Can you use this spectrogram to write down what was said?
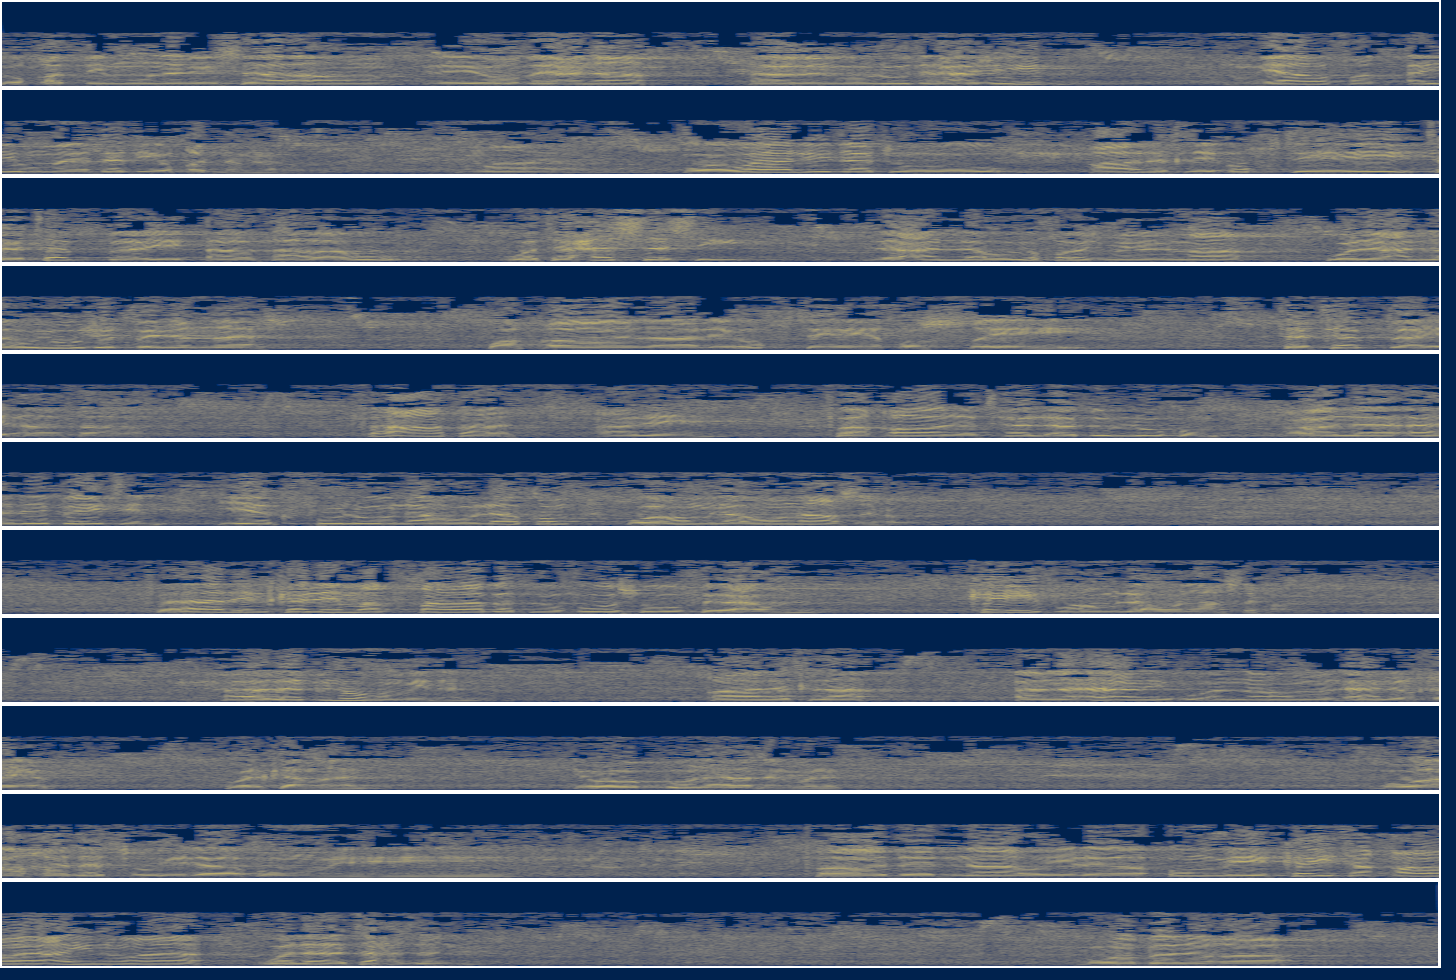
يقدمون نساءهم ليرضعن هذا المولود العجيب يرفض أيما ثدي يقدم له. ما يرفض ووالدته قالت لأخته تتبعي آثاره وتحسسي لعله يخرج من الماء ولعله يوجد بين الناس. وقال لأخته قصيه تتبعي آثاره. فعثرت عليهم. فقالت هل أدلكم على أهل بيت يكفلونه لكم وهم له ناصحون؟ فهذه الكلمة اضطربت نفوس فرعون. كيف وهم له ناصحون؟ هذا ابنهم إذا قالت لا أنا أعرف أنهم من أهل الخير والكمال. يربون هذا الولد. وأخذته إلى أمه. فرددناه إلى أمه كي تقر عينها ولا تحزن. وبلغ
